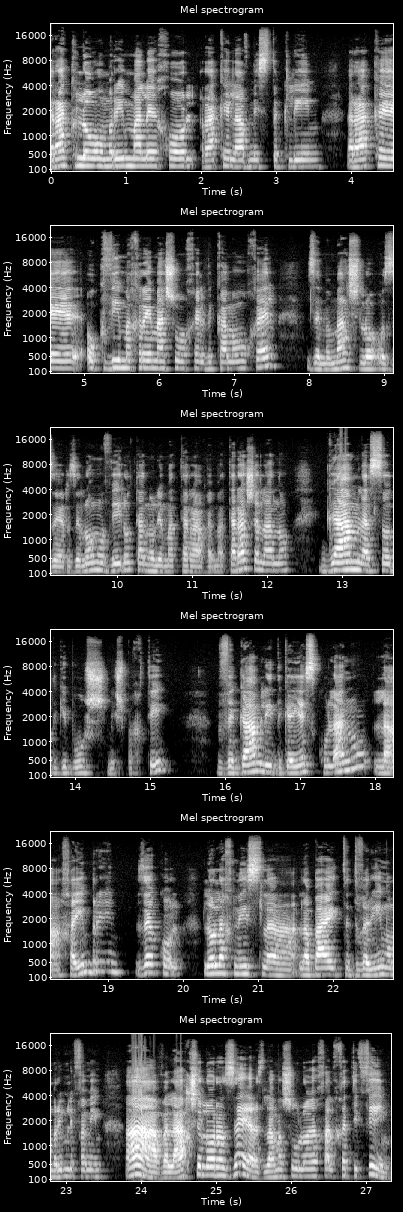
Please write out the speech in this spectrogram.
רק לא אומרים מה לאכול, רק אליו מסתכלים, רק אה, עוקבים אחרי מה שהוא אוכל וכמה הוא אוכל, זה ממש לא עוזר, זה לא מוביל אותנו למטרה, והמטרה שלנו גם לעשות גיבוש משפחתי, וגם להתגייס כולנו לחיים בריאים, זה הכל. לא להכניס לבית דברים, אומרים לפעמים, אה, אבל האח שלו רזה, אז למה שהוא לא יאכל חטיפים?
